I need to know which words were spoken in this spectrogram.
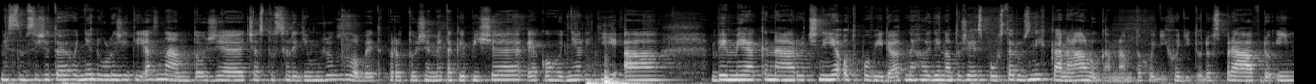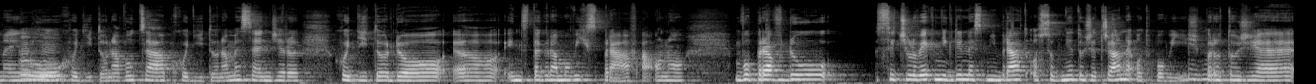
Myslím si, že to je hodně důležitý a znám to, že často se lidi můžou zlobit, protože mi taky píše jako hodně lidí a vím, jak náročný je odpovídat, nehledě na to, že je spousta různých kanálů, kam nám to chodí. Chodí to do zpráv, do e-mailu, mm-hmm. chodí to na WhatsApp, chodí to na Messenger, chodí to do uh, Instagramových zpráv a ono opravdu si člověk nikdy nesmí brát osobně to, že třeba neodpovíš, mm-hmm. protože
